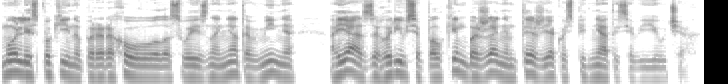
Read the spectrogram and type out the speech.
Моллі спокійно перераховувала свої знання та вміння, а я загорівся палким бажанням теж якось піднятися в її очах.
